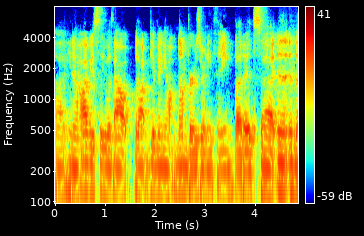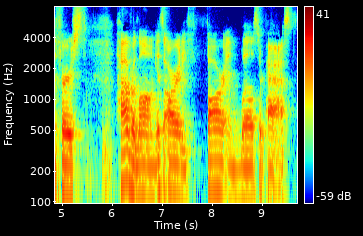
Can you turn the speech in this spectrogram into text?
Uh, you know, obviously without without giving out numbers or anything, but it's uh, in in the first however long, it's already far and well surpassed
